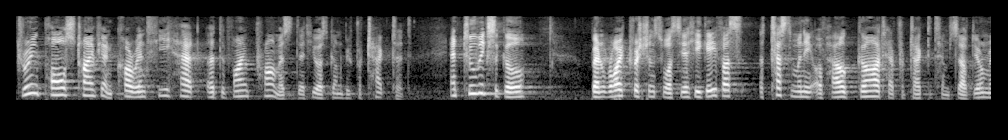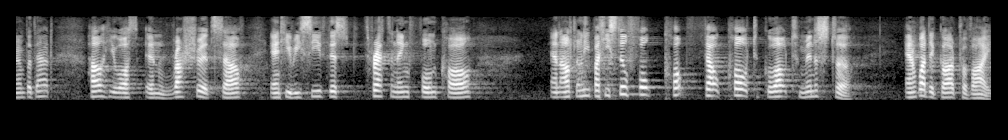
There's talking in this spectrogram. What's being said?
during Paul's time here in Corinth, he had a divine promise that he was going to be protected. And two weeks ago, when Roy Christians was here, he gave us a testimony of how God had protected himself. Do you remember that? How he was in Russia itself and he received this threatening phone call, and ultimately, but he still felt called to go out to minister. And what did God provide?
